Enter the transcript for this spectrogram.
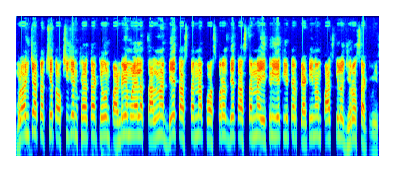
मुळांच्या कक्षेत ऑक्सिजन खेळता ठेवून पांढऱ्या मुळ्याला चालना देत असताना फॉस्फरस देत असताना एकरी एक लिटर प्लॅटिनम पाच किलो झिरो साठ वीस.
